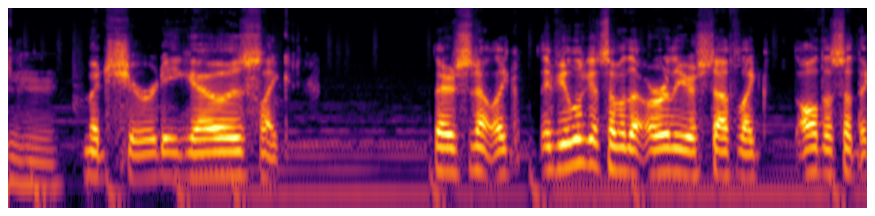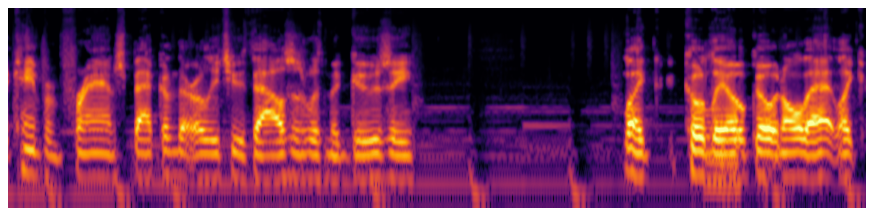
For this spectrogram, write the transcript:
hmm maturity goes like there's no like if you look at some of the earlier stuff like all the stuff that came from france back in the early 2000s with Magoozy, like code lyoko and all that like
